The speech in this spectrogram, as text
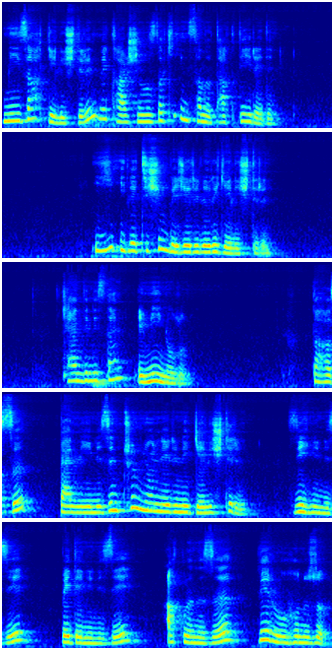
Mizah geliştirin ve karşınızdaki insanı takdir edin. İyi iletişim becerileri geliştirin. Kendinizden emin olun. Dahası benliğinizin tüm yönlerini geliştirin. Zihninizi, bedeninizi, aklınızı ve ruhunuzu.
